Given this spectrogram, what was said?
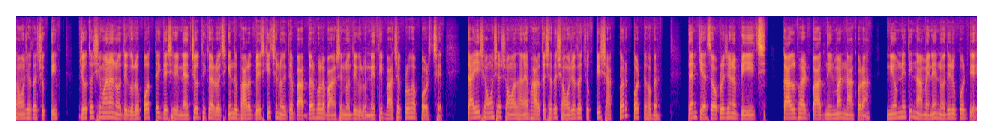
সমঝোতা চুক্তি। যৌথ সীমানা নদীগুলো প্রত্যেক দেশেরই ন্যায্য অধিকার রয়েছে, কিন্তু ভারত বেশ কিছু নদীতে বাদ দেওয়ার ফলে বাংলাদেশের নদীগুলো নেতিবাচক প্রভাব পড়ছে। তাই এই সমস্যার সমাধানে ভারতের সাথে সমঝোতা চুক্তি স্বাক্ষর করতে হবে। দেন কি আছে অপ্রয়োজনীয় ব্রিজ কালভার্ট বাঁধ নির্মাণ না করা নিয়মনীতি না মেনে নদীর উপর দিয়ে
